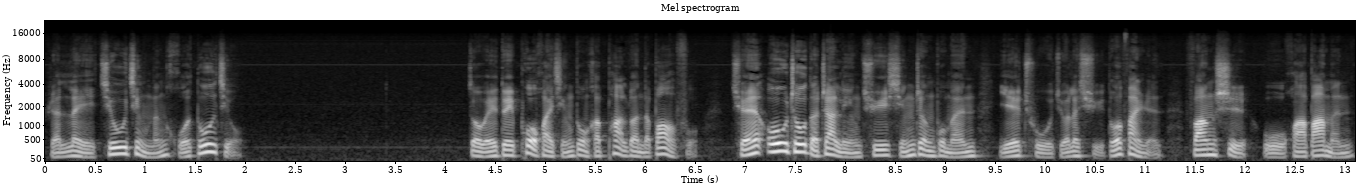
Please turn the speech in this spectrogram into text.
人类究竟能活多久？作为对破坏行动和叛乱的报复，全欧洲的占领区行政部门也处决了许多犯人，方式五花八门。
